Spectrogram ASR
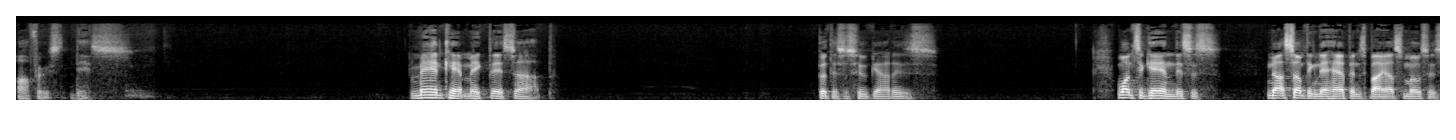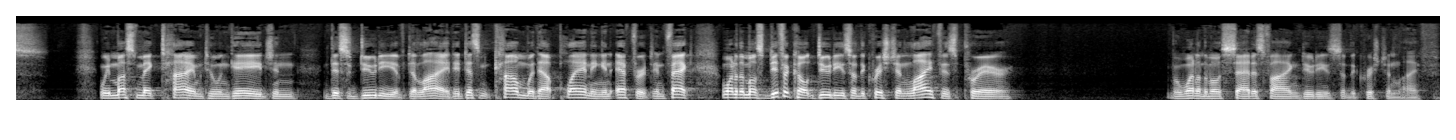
offers this. Man can't make this up. But this is who God is. Once again, this is not something that happens by osmosis. We must make time to engage in this duty of delight. It doesn't come without planning and effort. In fact, one of the most difficult duties of the Christian life is prayer. But one of the most satisfying duties of the Christian life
